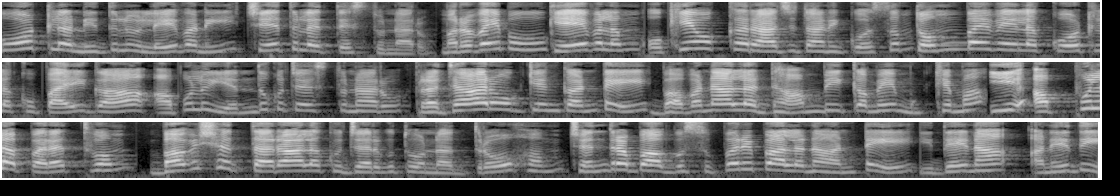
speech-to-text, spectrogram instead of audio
కోట్ల నిధులు లేవని చేతులెత్తేస్తున్నారు. మరోవైపు కేవలం ఒకే ఒక్క రాజధాని కోసం తొంభై వేల కోట్లకు పైగా అప్పులు ఎందుకు చేస్తున్నారు? ప్రజారోగ్యం కంటే భవనాల డాంబీకమే ముఖ్యమా? ఈ అప్పుల పరత్వం భవిష్యత్ తరాలకు జరుగుతున్న ద్రోహం చంద్రబాబు సుపరిపాలన అంటే ఇదేనా? అనేది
